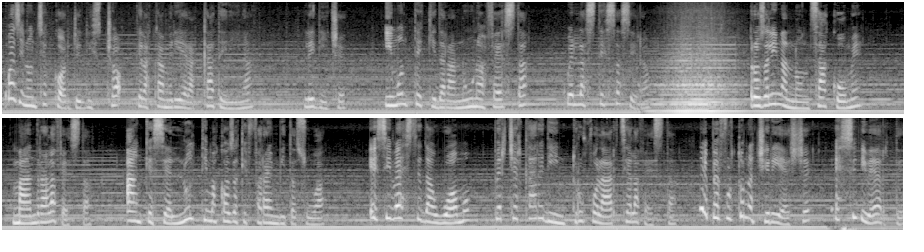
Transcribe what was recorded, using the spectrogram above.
quasi non si accorge di ciò che la cameriera Caterina le dice. I Montecchi daranno una festa quella stessa sera. Rosalina non sa come, ma andrà alla festa, anche se è l'ultima cosa che farà in vita sua, e si veste da uomo per cercare di intrufolarsi alla festa. E per fortuna ci riesce e si diverte.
